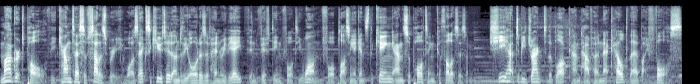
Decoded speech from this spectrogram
Margaret Pole, the Countess of Salisbury, was executed under the orders of Henry VIII in 1541 for plotting against the king and supporting Catholicism. She had to be dragged to the block and have her neck held there by force.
